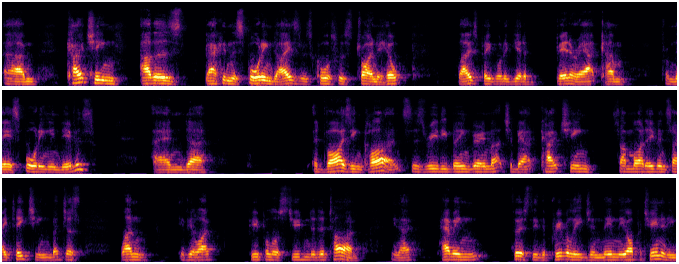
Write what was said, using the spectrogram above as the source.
Um, coaching others back in the sporting days, of course, was trying to help those people to get a better outcome from their sporting endeavours. And uh, advising clients has really been very much about coaching, some might even say teaching, but just one, if you like, pupil or student at a time. You know, having firstly the privilege and then the opportunity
